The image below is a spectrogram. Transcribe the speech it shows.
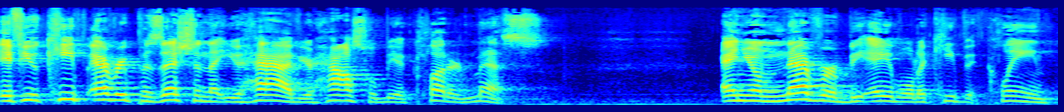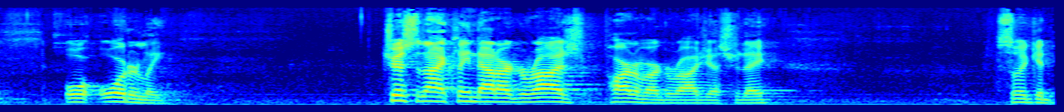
If you keep every possession that you have, your house will be a cluttered mess. And you'll never be able to keep it clean or orderly. Tristan and I cleaned out our garage, part of our garage yesterday, so we could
